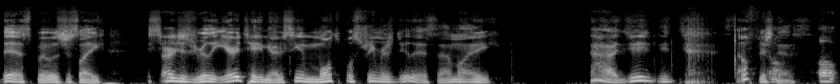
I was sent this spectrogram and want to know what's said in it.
this, but it was just like it started just really irritating me. I've seen multiple streamers do this, and I'm like, God, dude, selfishness. All,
